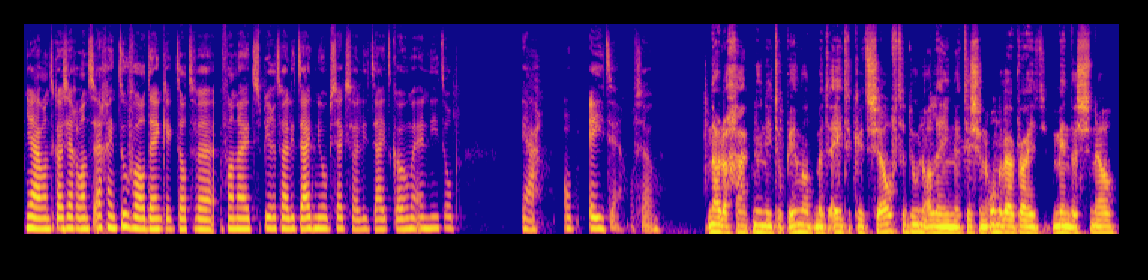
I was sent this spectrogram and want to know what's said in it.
Ja, want ik kan zeggen, want het is echt geen toeval, denk ik, dat we vanuit spiritualiteit nu op seksualiteit komen en niet op, ja, op eten of zo. Nou, daar ga ik nu niet op in, want met eten kun je hetzelfde doen. Alleen het is een onderwerp waar je het minder snel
